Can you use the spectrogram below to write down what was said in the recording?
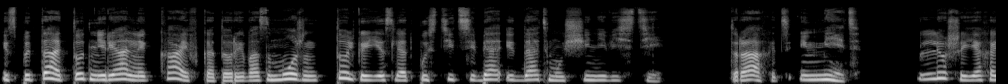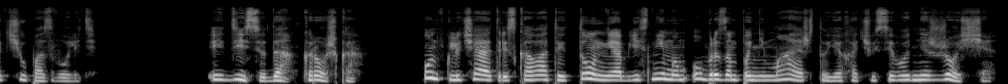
Испытать тот нереальный кайф, который возможен только если отпустить себя и дать мужчине вести. Трахать, иметь. Лёше я хочу позволить. Иди сюда, крошка. Он включает рисковатый тон, необъяснимым образом понимая, что я хочу сегодня жестче.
